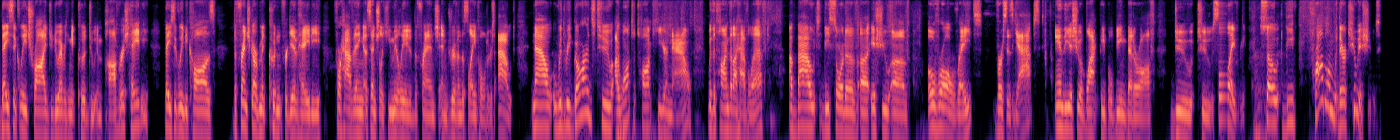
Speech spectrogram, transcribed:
basically tried to do everything it could to impoverish Haiti basically because the French government couldn't forgive Haiti for having essentially humiliated the French and driven the slaveholders out. Now, with regards to, I want to talk here now, with the time that I have left, about the sort of uh, issue of overall rates versus gaps and the issue of Black people being better off due to slavery. So the problem, there are two issues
